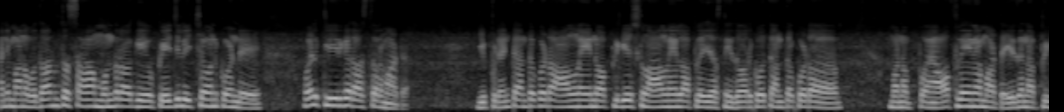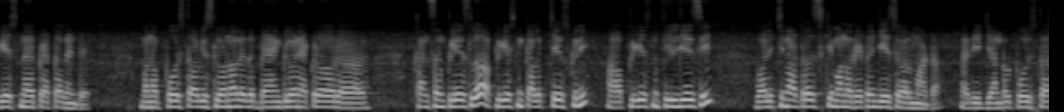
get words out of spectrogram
అని మన ఉదాహరణతో సహా ముందర ఒక పేజీలు ఇచ్చామనుకోండి వాళ్ళు క్లియర్గా రాస్తారన్నమాట. ఇప్పుడంటే అంతా కూడా ఆన్లైన్ అప్లికేషన్ ఆన్లైన్లో అప్లై చేస్తున్నాయి. ఇదివరకు అయితే అంతా కూడా మన ఆఫ్లైన్ అన్నమాట ఏదైనా అప్లికేషన్ పెట్టాలంటే. మన పోస్ట్ ఆఫీస్లోనో లేదా బ్యాంకులోనో ఎక్కడో కన్సర్న్ ప్లేస్లో అప్లికేషన్ కలెక్ట్ చేసుకుని ఆ అప్లికేషన్ ఫిల్ చేసి వాళ్ళు ఇచ్చిన అడ్రస్కి మనం రిటర్న్ చేసేవాళ్ళమాట. అది జనరల్ పోస్టా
